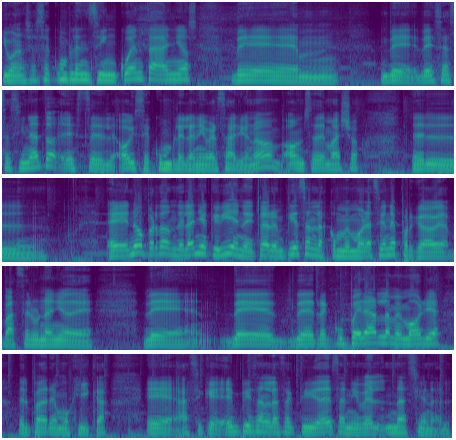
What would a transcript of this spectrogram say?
Y bueno, ya se cumplen 50 años de, mm, de, ese asesinato. hoy se cumple el aniversario, ¿no? 11 de mayo del Eh, no, perdón, del año que viene. Claro, empiezan las conmemoraciones porque va, a ser un año de, de, de- recuperar la memoria del padre Mujica. Eh, así que empiezan las actividades a nivel nacional.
